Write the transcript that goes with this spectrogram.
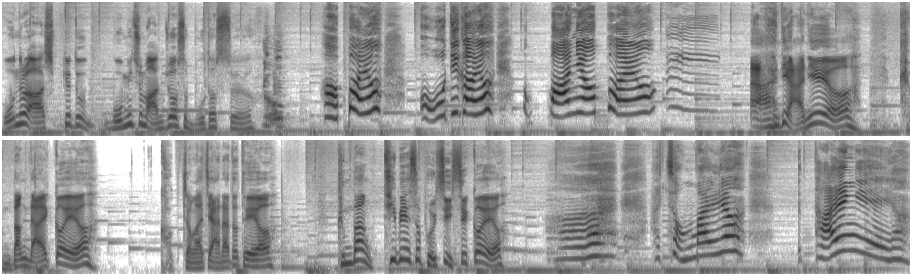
오늘 아쉽게도 몸이 좀 안 좋아서 못 왔어요. 아파요? 어디 가요? 많이 아파요? 아니 아니에요. 금방 나을 거예요. 걱정하지 않아도 돼요. 금방 TV에서 볼 수 있을 거예요. 아, 정말요? 다행이에요.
